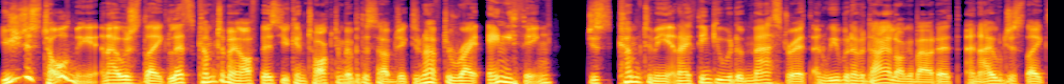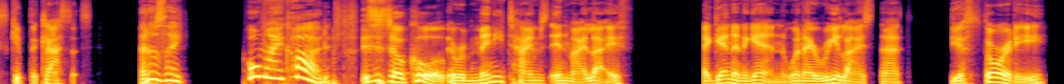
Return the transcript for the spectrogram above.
You just told me, and I was like, let's come to my office. You can talk to me about the subject. You don't have to write anything. Just come to me, and I think you would have mastered it, and we would have a dialogue about it, and I would just like skip the classes. And I was like, oh my God, this is so cool. There were many times in my life, again and again, when I realized that the authority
